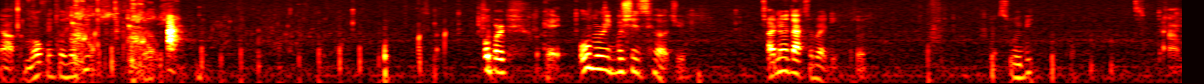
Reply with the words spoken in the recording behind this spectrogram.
Now come off into a zombie. Ah! Aubrey. Okay, Aubrey bushes hurt you. I know that already. So. Yes, Ruby. Damn.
